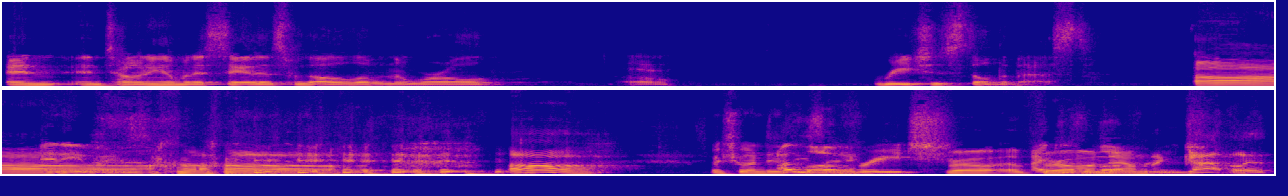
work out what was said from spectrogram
And and Tony, I'm going to say this with all the love in the world: Oh, Reach is still the best. oh Anyways. oh which one did I you love say? Reach. throw, I throwing love down the gauntlet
